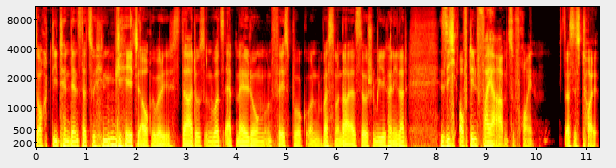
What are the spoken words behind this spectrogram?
doch die Tendenz dazu hingeht, auch über die Status und WhatsApp-Meldungen und Facebook und was man da als Social Media Kanäle hat, sich auf den Feierabend zu freuen. Das ist toll.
